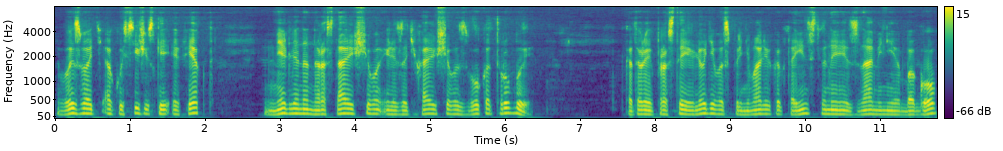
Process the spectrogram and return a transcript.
вызвать акустический эффект медленно нарастающего или затихающего звука трубы, которые простые люди воспринимали как таинственные знамения богов,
